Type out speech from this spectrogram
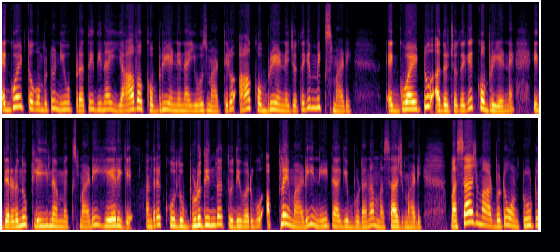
ಎಗ್ ವೈಟ್ ತೊಗೊಂಬಿಟ್ಟು ನೀವು ಪ್ರತಿದಿನ ಯಾವ ಕೊಬ್ಬರಿ ಎಣ್ಣೆನ ಯೂಸ್ ಮಾಡ್ತೀರೋ ಆ ಕೊಬ್ಬರಿ ಎಣ್ಣೆ ಜೊತೆಗೆ ಮಿಕ್ಸ್ ಮಾಡಿ. ಎಗ್ ವೈಟು, ಅದ್ರ ಜೊತೆಗೆ ಕೊಬ್ಬರಿ ಎಣ್ಣೆ. ಇದೆರಡನ್ನೂ ಕ್ಲೀನಾಗಿ ಮಿಕ್ಸ್ ಮಾಡಿ ಹೇರಿಗೆ, ಅಂದರೆ ಕೂದಲು ಬುಡದಿಂದ ತುದಿವರೆಗೂ ಅಪ್ಲೈ ಮಾಡಿ ನೀಟಾಗಿ ಬುಡನ ಮಸಾಜ್ ಮಾಡಿ. ಮಸಾಜ್ ಮಾಡಿಬಿಟ್ಟು ಒಂದು ಟೂ ಟು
